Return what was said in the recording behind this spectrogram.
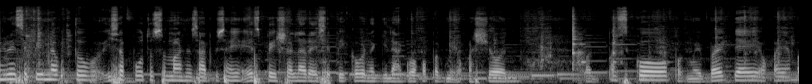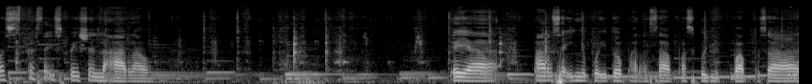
Ang recipe na to, isa po to sa mga nasabi ko sa inyo, special na recipe ko na ginagawa ko pag may okasyon. Pag Pasko, pag may birthday, o kaya basta sa special na araw. Kaya, para sa inyo po ito, para sa Pasko nyo, sa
